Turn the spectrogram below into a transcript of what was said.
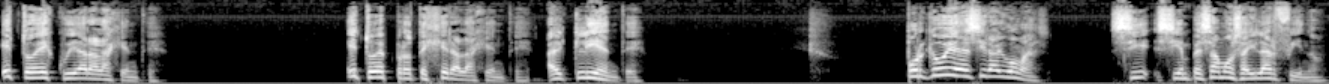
Esto es cuidar a la gente. Esto es proteger a la gente, al cliente. Porque voy a decir algo más. Si, si empezamos a hilar fino.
